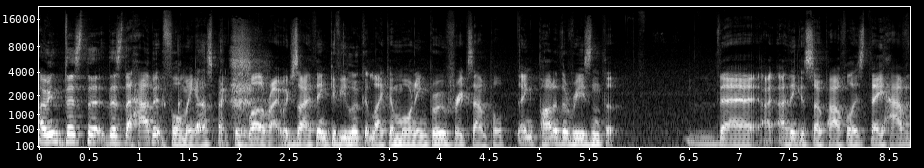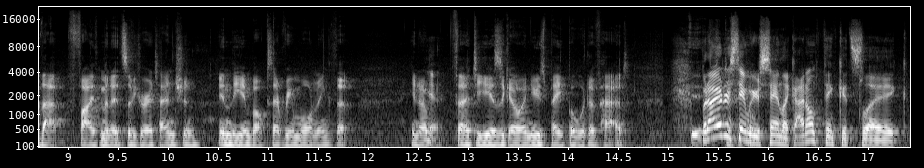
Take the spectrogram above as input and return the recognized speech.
I mean, there's the there's the habit forming aspect as well, right? Which is, I think, if you look at like a morning brew, for example, I think part of the reason that they I think is so powerful is they have that five minutes of your attention in the inbox every morning that you know Yeah. 30 years ago a newspaper would have had. But I understand what you're saying. Like, I don't think it's like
